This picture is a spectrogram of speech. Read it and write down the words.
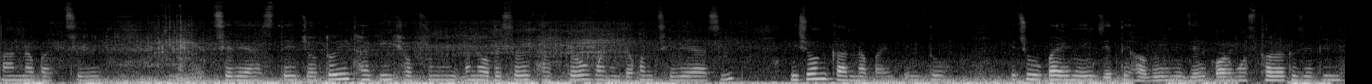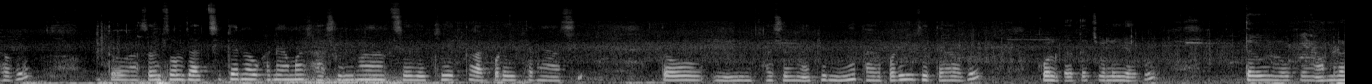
কান্না পাচ্ছে। মানে ছেড়ে আসতে যতই থাকি, সবসময় মানে ওদের সাথে থাকতেও মানে যখন ছেড়ে আসি, ভীষণ কান্না পাই। কিন্তু কিছু উপায় নেই, যেতে হবে, নিজের কর্মস্থলে তো যেতেই হবে। তো আসানসোল যাচ্ছি কেন? ওখানে আমার শাশুড়ি মা আছে রেখে তারপরে এখানে আসি। তো শাশুড়ি মাকে নিয়ে তারপরেই যেতে হবে। কলকাতা চলে যাব। তো আমরা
